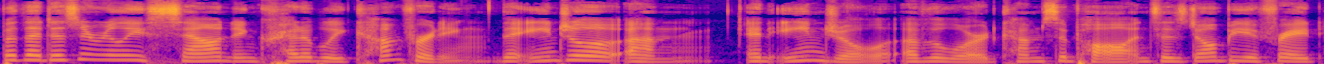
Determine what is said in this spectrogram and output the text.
but that doesn't really sound incredibly comforting. The angel, um, an angel of the Lord, comes to Paul and says, "Don't be afraid.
